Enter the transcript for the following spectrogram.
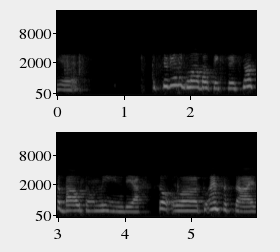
Yes. It's a really global picture. It's not about only India. So uh, to emphasize,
